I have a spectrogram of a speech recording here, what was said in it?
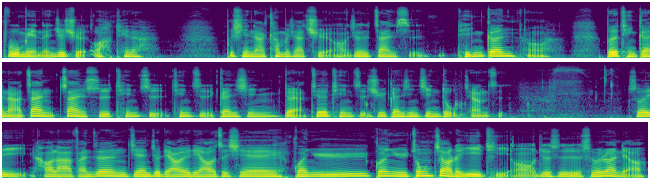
负面的，你就觉得哇，天哪，不行啊，看不下去哦，就是暂时停更哦，不是停更啊，暂暂时停止停止更新，对啊，就是停止去更新进度这样子。所以好啦，反正今天就聊一聊这些关于关于宗教的议题哦，就是随便乱聊。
